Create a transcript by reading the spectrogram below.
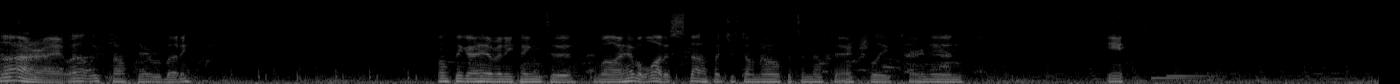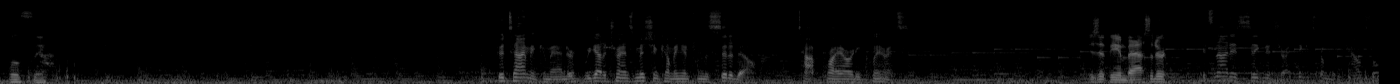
time. Alright, well, we've talked to everybody. I don't think I have anything to. Well, I have a lot of stuff, I just don't know if it's enough to actually turn in. Eh. We'll see. Good timing, Commander. We got a transmission coming in from the Citadel. Top priority clearance. Is it the ambassador? It's not his signature. I think it's from the Council.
